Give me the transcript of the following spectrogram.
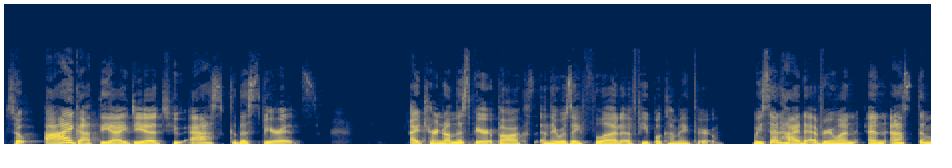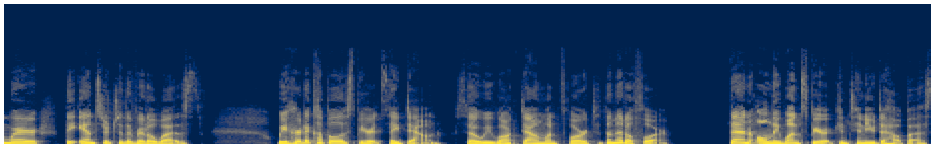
So I got the idea to ask the spirits I turned on the spirit box and there was a flood of people coming through. We said hi to everyone and asked them where the answer to the riddle was. We heard a couple of spirits say down, so we walked down one floor to the middle floor. Then only one spirit continued to help us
